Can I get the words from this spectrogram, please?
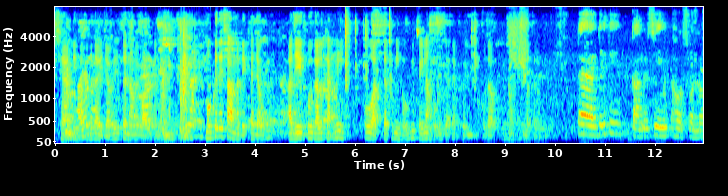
ਸ਼ਹਿਰ ਦੀ ਹੱਦ ਵਧਾਈ ਜਾਵੇ ਤੇ ਨਵੇਂ ਵਾਰਡ ਬਣੇ ਮੁੱਖ ਦੇ ਹਿਸਾਬ ਨਾਲ ਦੇਖਿਆ ਜਾਊਗਾ। ਅਜੇ ਕੋਈ ਗੱਲ ਕਰਨੀ, ਉਹ ਅੱਜ ਤੱਕ ਨਹੀਂ ਹੋਊਗੀ, ਪਹਿਲਾਂ ਹੋਊਗੀ ਜ਼ਿਆਦਾ ਕੋਈ, ਉਹਦਾ ਮਤਲਬ ਤਾਂ ਜਿਹੜੀ ਕਿ ਕਾਂਗਰਸੀ ਹਾਊਸ ਵੱਲੋਂ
